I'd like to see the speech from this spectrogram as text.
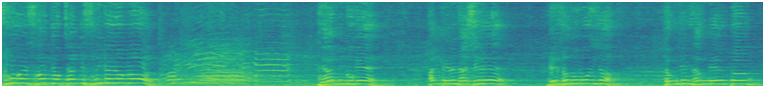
죽어갈 수밖에 없지 않겠습니까 여러분? 대한민국의 한때는 자신의 대선 후보이자 경쟁 상대였던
